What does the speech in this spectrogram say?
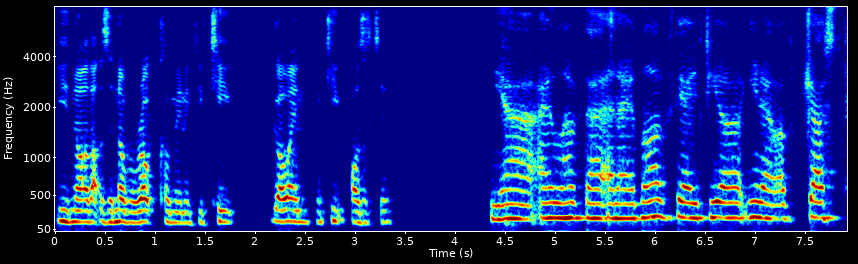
you know that there's another up coming if you keep going and keep positive. Yeah, I love that. And I love the idea, you know, of just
